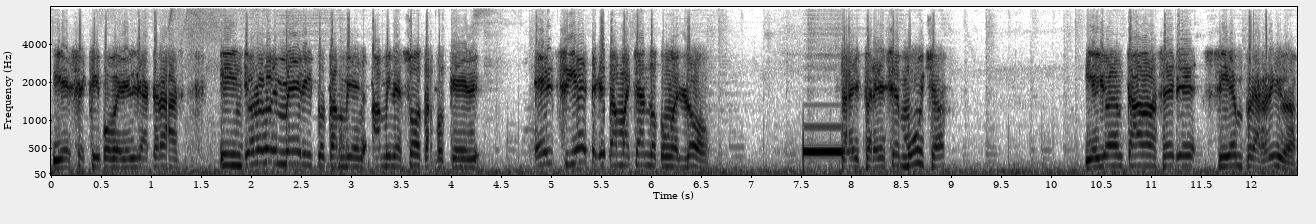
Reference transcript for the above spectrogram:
y ese equipo venir de atrás y yo le doy mérito también a Minnesota porque el, el 7 que está marchando con el 2 la diferencia es mucha y ellos han estado en la serie siempre arriba.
